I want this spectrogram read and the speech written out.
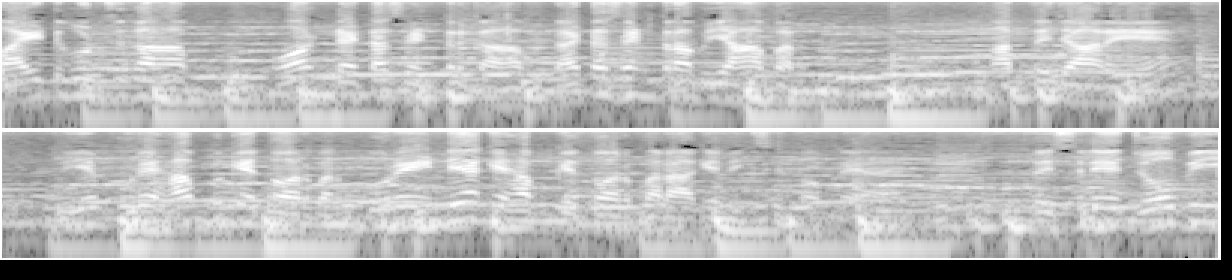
व्हाइट गुड्स का हब और डाटा सेंटर का हब। डाटा सेंटर अब यहाँ पर आते जा रहे हैं। तो ये पूरे हब के तौर पर पूरे इंडिया के हब के तौर पर आगे विकसित हो गया है। तो इसलिए जो भी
